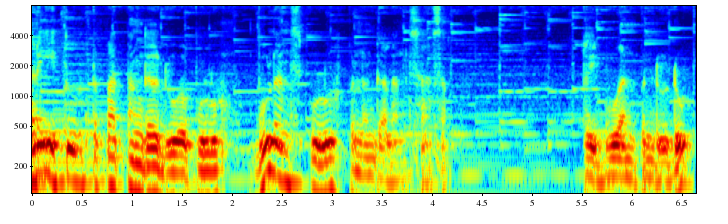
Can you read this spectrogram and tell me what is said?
Hari itu tepat tanggal 20 bulan 10 penanggalan Sasak. Ribuan penduduk,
